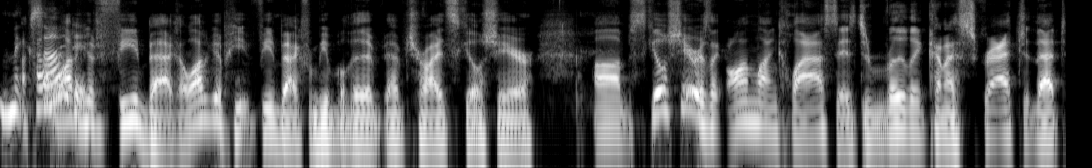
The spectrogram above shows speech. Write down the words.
I'm I've had a lot of good feedback. A lot of good pe- feedback from people that have, have tried Skillshare. Um, Skillshare is like online classes to really like kind of scratch that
